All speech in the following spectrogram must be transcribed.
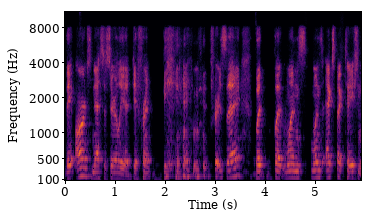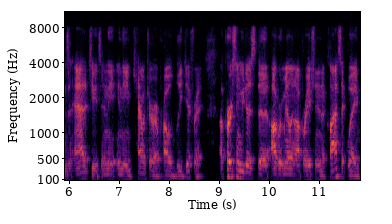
they aren't necessarily a different being per se, but but one's one's expectations and attitudes in the in the encounter are probably different. A person who does the Abramelin operation in a classic way,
